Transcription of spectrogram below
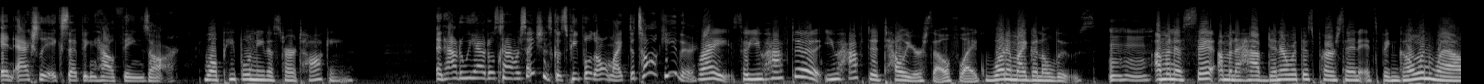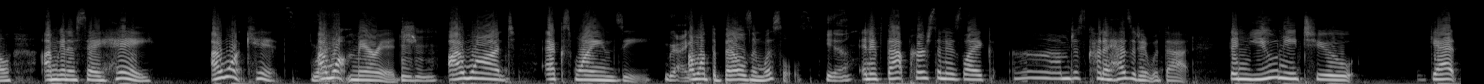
and actually accepting how things are? well people need to start talking And how do we have those conversations? Because people don't like to talk either. Right. So you have to you have to tell yourself like, what am I going to lose? Mm-hmm. I'm going to sit. I'm going to have dinner with this person. It's been going well. I'm going to say, hey, I want kids. I want marriage. I want X, Y, and Z. Right. I want the bells and whistles. Yeah. And if that person is like, uh, I'm just kind of hesitant with that, then you need to get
